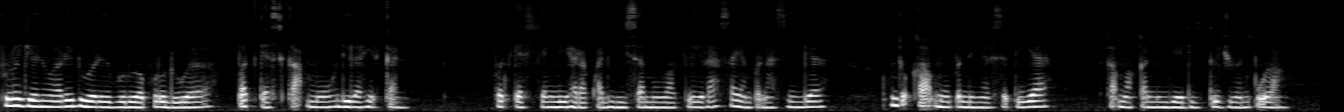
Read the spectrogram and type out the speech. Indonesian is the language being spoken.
10 Januari 2022, podcast Kakmo dilahirkan. Podcast yang diharapkan bisa mewakili rasa yang pernah singgah. Untuk Kakmu pendengar setia, Kakmu akan menjadi tujuan pulang.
